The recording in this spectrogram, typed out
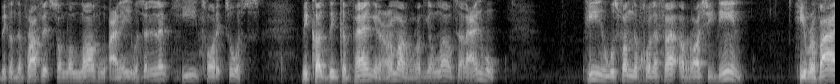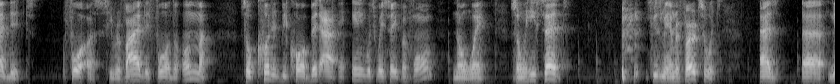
Because the Prophet ﷺ, he taught it to us. Because the companion Umar radiallahu ta'ala anhu, he who was from the Khulafa al-Rashideen, he revived it for us. He revived it for the Ummah. So could it be called bid'ah in any which way, shape, or form? No way. So when he said, excuse me, and referred to it as uh, in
